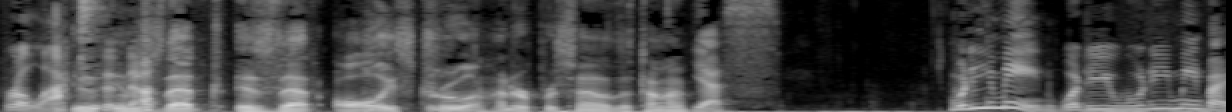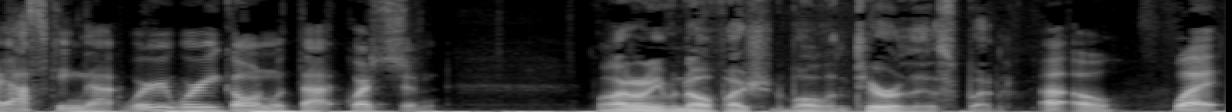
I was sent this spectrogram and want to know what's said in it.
relax Is, enough is that is that always true hundred percent of the time? yes. What do you mean? What do you what do you mean by asking that? Where where are you going with that question? Well, I don't even know if I should volunteer this, but uh-oh. What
